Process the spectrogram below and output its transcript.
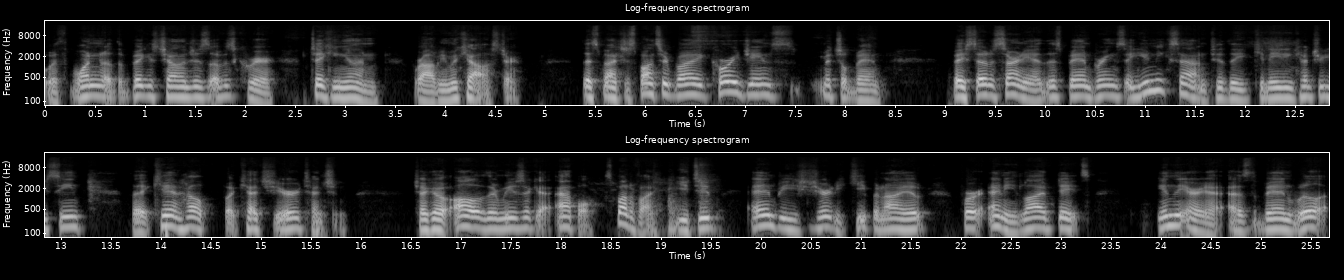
with one of the biggest challenges of his career, taking on Robbie McAllister. This match is sponsored by Corey James Mitchell Band. Based out of Sarnia, this band brings a unique sound to the Canadian country scene that can't help but catch your attention. Check out all of their music at Apple, Spotify, YouTube, and be sure to keep an eye out for any live dates in the area as the band will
